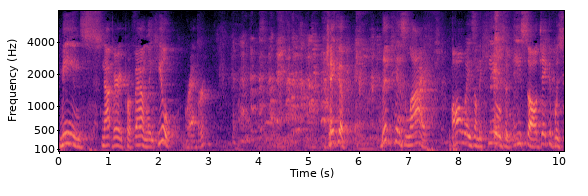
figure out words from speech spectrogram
means, not very profoundly, heel grabber. Jacob lived his life always on the heels of Esau. Jacob was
